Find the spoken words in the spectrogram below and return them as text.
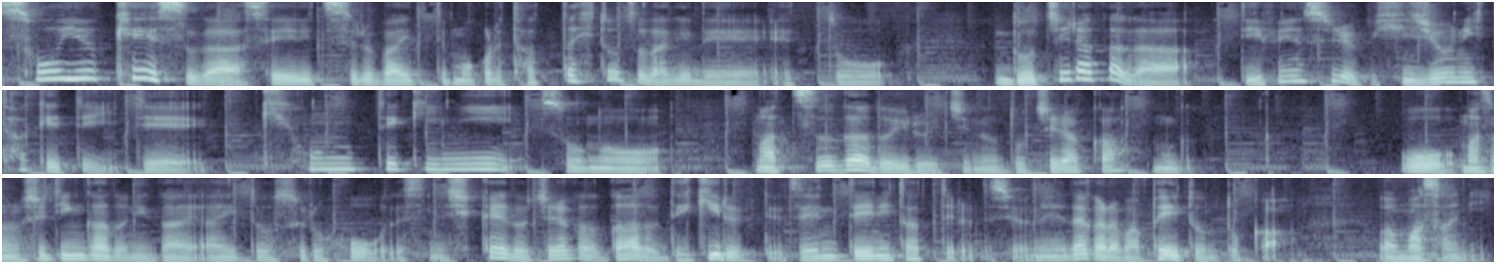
そういうケースが成立する場合ってもうこれたった一つだけでえっとどちらかがディフェンス力非常に長けていて基本的にそのまあ2ガードいるうちのどちらかを、まあ、そのシューティングガードに該当する方をですねしっかりどちらかがガードできるっていう前提に立ってるんですよね。だからまあペイトンとかはまさに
